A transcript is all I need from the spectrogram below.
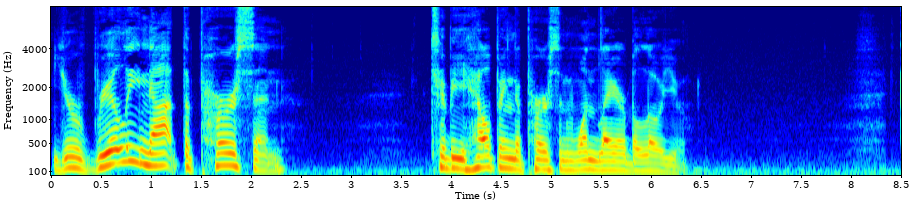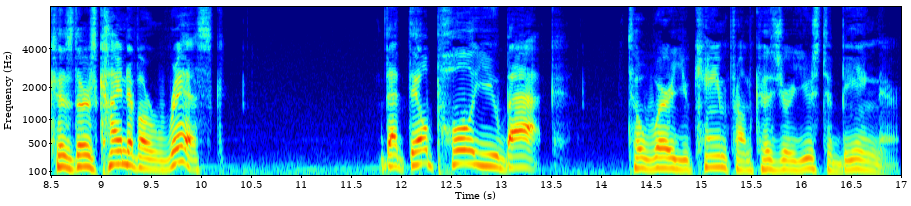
you're really not the person to be helping the person one layer below you because there's kind of a risk that they'll pull you back to where you came from because you're used to being there.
